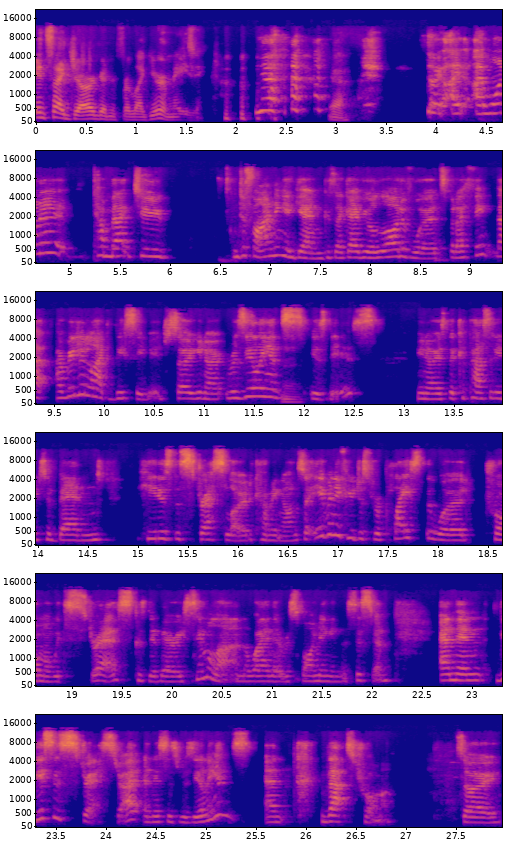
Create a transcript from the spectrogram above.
inside jargon for like, You're amazing. yeah. Yeah. So I, I want to come back to defining again because I gave you a lot of words, but I think that I really like this image. So, you know, resilience mm. is this, you know, is the capacity to bend here's the stress load coming on. So even if you just replace the word trauma with stress, because they're very similar in the way they're responding in the system, and then this is stress, right? And this is resilience, and that's trauma. So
